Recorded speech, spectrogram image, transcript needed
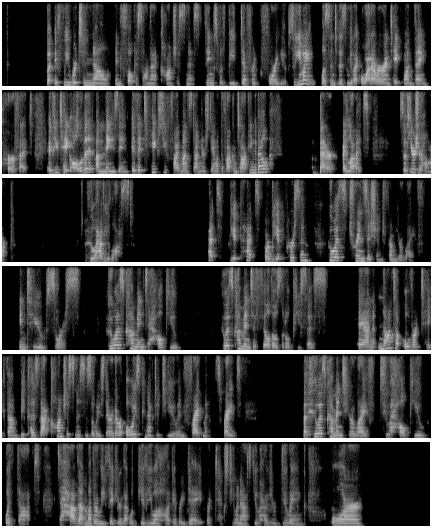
But if we were to know and focus on that consciousness, things would be different for you. So you might listen to this and be like, whatever, and take one thing, perfect. If you take all of it, amazing. If it takes you five months to understand what the fuck I'm talking about, better. I love it. So here's your homework Who have you lost? Pet, be it pet or be it person, who has transitioned from your life into source? Who has come in to help you who has come in to fill those little pieces and not to overtake them because that consciousness is always there. They're always connected to you in fragments, right? But who has come into your life to help you with that? To have that motherly figure that will give you a hug every day or text you and ask you how you're doing or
